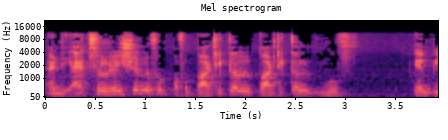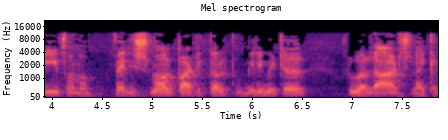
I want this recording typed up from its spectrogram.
and the acceleration of a, of a particle. Particle moves can be from a very small particle to millimeter to a large like a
